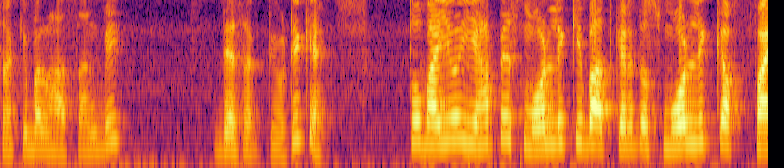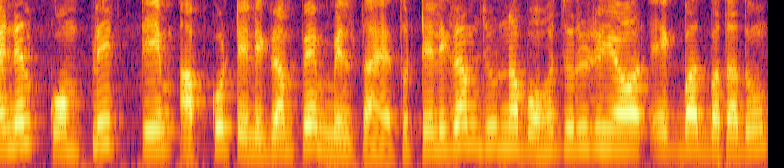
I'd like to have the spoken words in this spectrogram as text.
साकिबल हसन भी दे सकते हो ठीक है? तो भाइयों, यहाँ पे स्मॉल लीग की बात करें तो स्मॉल लीग का फाइनल कंप्लीट टीम आपको टेलीग्राम पे मिलता है। तो टेलीग्राम जुड़ना बहुत ज़रूरी है और एक बात बता दूँ,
